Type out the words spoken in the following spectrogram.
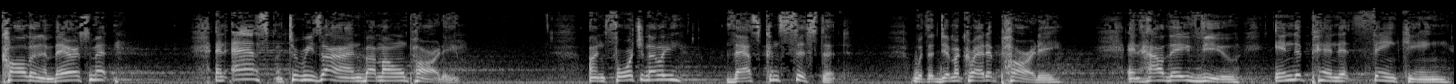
called an embarrassment, and asked to resign by my own party. Unfortunately, that's consistent with the Democratic Party and how they view independent thinking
